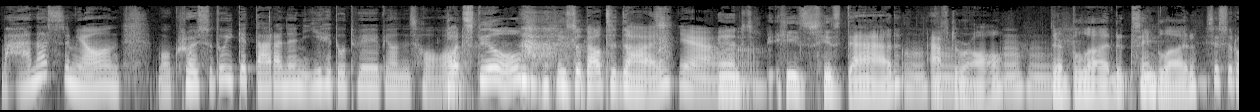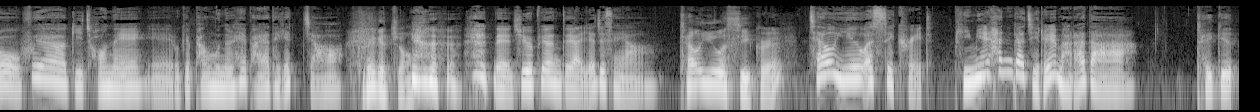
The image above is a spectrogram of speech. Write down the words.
많았으면 뭐 그럴 수도 있겠다라는 이해도 되면서 But still, he's about to die. Yeah. And he's his dad, after all. Their blood, same blood. 스스로 후회하기 전에 예, 이렇게 방문을 해 봐야 되겠죠. 그래야겠죠. 네, 주요 표현들 알려 주세요. Tell you a secret. Tell you a secret. 비밀 한 가지를 말하다. Take it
